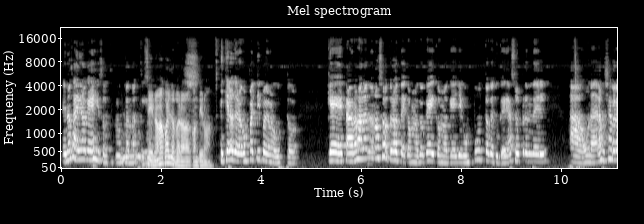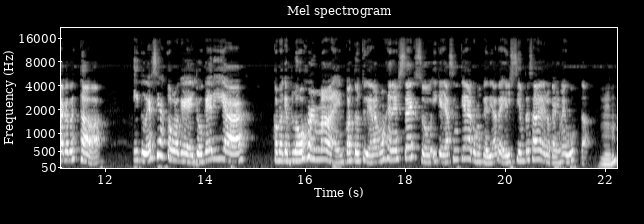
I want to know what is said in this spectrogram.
Él no sabe ni lo que es y se lo estoy preguntando aquí. Sí, no me acuerdo, pero continúa. Es que lo quiero compartir porque me gustó. Que estábamos hablando nosotros de como que, ok, como que llegó un punto que tú querías sorprender a una de las muchachas con la que tú estabas. Y tú decías como que yo quería como que blow her mind cuando estuviéramos en el sexo y que ella sintiera como que, de él siempre sabe de lo que a mí me gusta. Ujú.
